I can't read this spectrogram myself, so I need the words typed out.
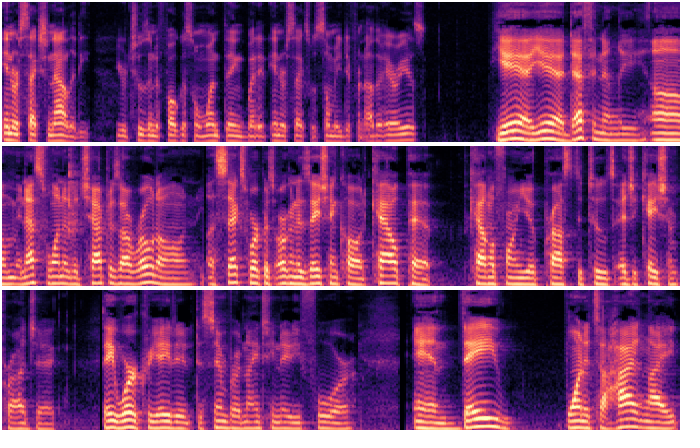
intersectionality. You're choosing to focus on one thing, but it intersects with so many different other areas. Yeah, yeah, definitely. Um, and that's one of the chapters I wrote on a sex workers organization called CalPEP, California Prostitutes Education Project. They were created December 1984, and they wanted to highlight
